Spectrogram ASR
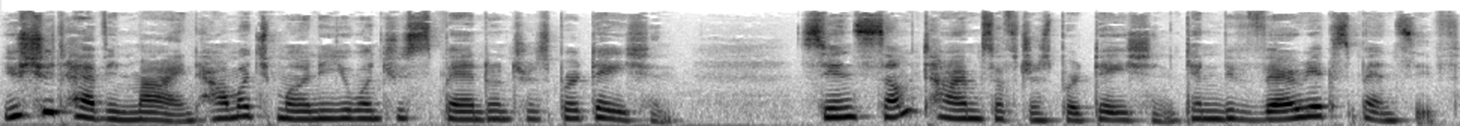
you should have in mind how much money you want to spend on transportation since some types of transportation can be very expensive,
